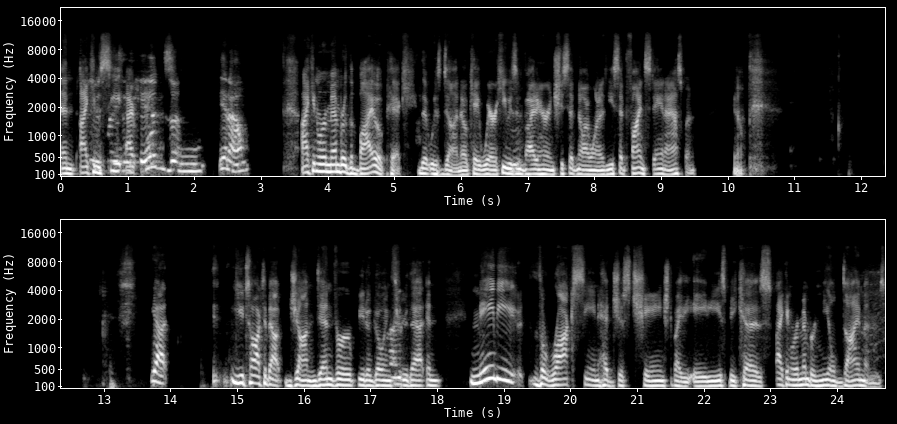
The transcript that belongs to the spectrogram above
and I She can see. raising I, kids, and you know, I can remember the biopic that was done. Okay, where he was Mhm. inviting her, and she said, "No, I wanted." To. He said, "Fine, stay in Aspen." You know. Yeah, you talked about John Denver, you know, going Right. through that, and maybe the rock scene had just changed by the '80s because I can remember Neil Diamond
